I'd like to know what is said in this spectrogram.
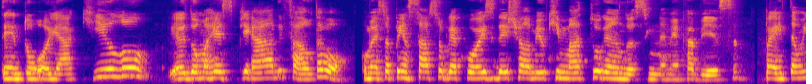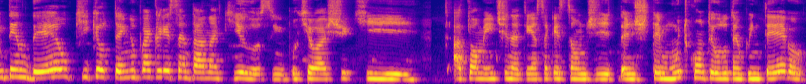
tento olhar aquilo, eu dou uma respirada e falo, tá bom. Começo a pensar sobre a coisa e deixo ela meio que maturando assim na minha cabeça, para então entender o que que eu tenho para acrescentar naquilo assim, porque eu acho que atualmente, né, tem essa questão de a gente ter muito conteúdo o tempo inteiro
